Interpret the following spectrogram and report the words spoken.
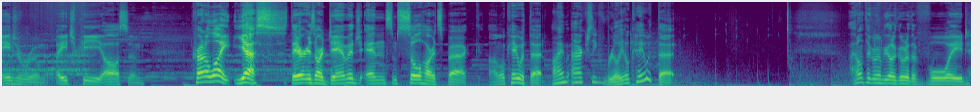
Angel room. HP, awesome. Crown of Light, yes! There is our damage and some soul hearts back. I'm okay with that. I'm actually really okay with that. I don't think we're gonna be able to go to the void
